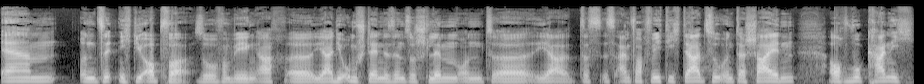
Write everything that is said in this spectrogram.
Ähm, und sind nicht die Opfer. So von wegen, ach äh, ja, die Umstände sind so schlimm und äh, ja, das ist einfach wichtig da zu unterscheiden, auch wo kann ich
